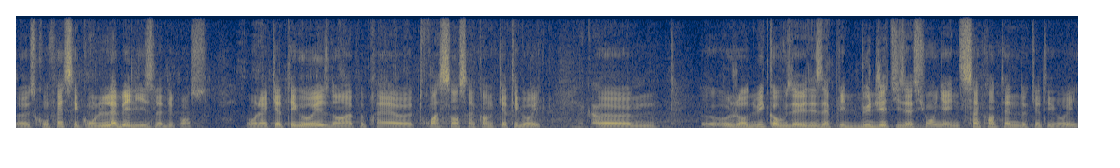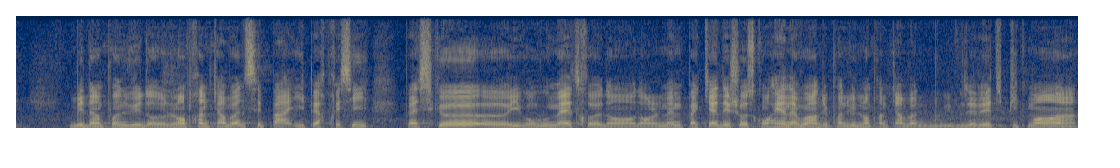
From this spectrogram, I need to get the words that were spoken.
ce qu'on fait, c'est qu'on labellise la dépense. On la catégorise dans à peu près 350 catégories. Euh, aujourd'hui, quand vous avez des applis de budgétisation, il y a une cinquantaine de catégories. Mais d'un point de vue de l'empreinte carbone, ce n'est pas hyper précis parce qu'ils euh, vont vous mettre dans, le même paquet des choses qui n'ont rien à voir du point de vue de l'empreinte carbone. Vous avez typiquement un,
